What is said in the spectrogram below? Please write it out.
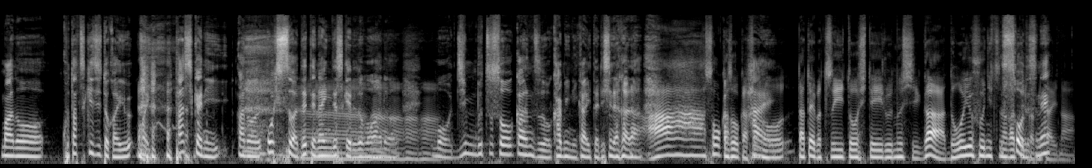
まあ、あのこたつ記事とかいう、まあ、確かに あのオフィスは出てないんですけれども、あののもう人物相関図を紙に書いたりしながら、ああ、そうかそうか、はい。その例えばツイートをしている主がどういうふうにつながってるかみたいな。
